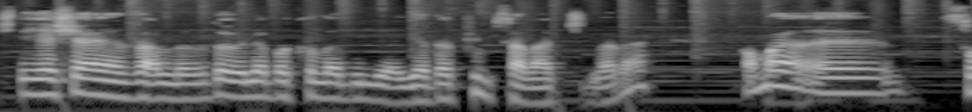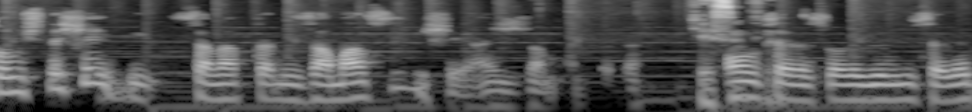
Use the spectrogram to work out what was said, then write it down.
İşte yaşayan yazarları da öyle bakılabiliyor ya da tüm sanatçılara. Ama e, sonuçta şey bir sanat tabii zamansız bir şey aynı zamanda da. Kesinlikle. 10 sene sonra 20 sene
